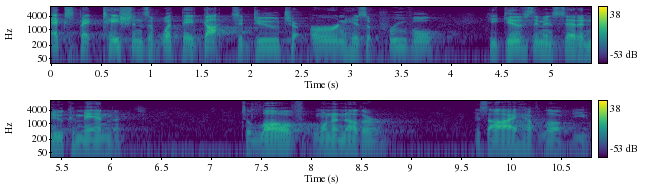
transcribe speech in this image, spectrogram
expectations of what they've got to do to earn his approval, he gives them instead a new commandment to love one another as I have loved you.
